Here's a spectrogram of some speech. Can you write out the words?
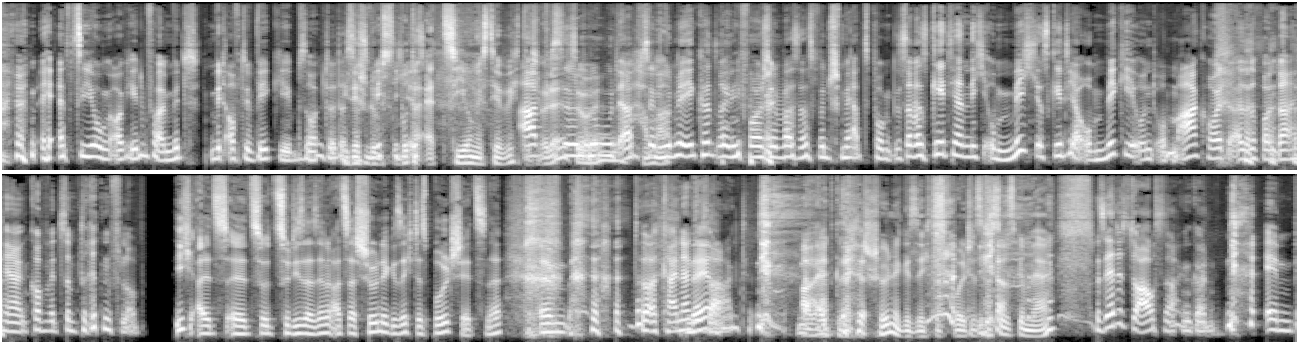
Erziehung auf jeden Fall mit, mit auf den Weg geben sollte. ich sehe schon, du bist Mutter, ist. Erziehung ist dir wichtig, absolut, oder? So, absolut. Nee, ihr könnt euch nicht vorstellen, was das für ein Schmerzpunkt ist. Aber es geht ja nicht um mich, es geht ja um Mickey und um Marc heute. Also von daher kommen wir zum dritten Flop ich als äh, zu, zu dieser Sendung als das schöne Gesicht des Bullshits. Ne? Ähm, das hat keiner naja. gesagt. Aber er hat gesagt, das schöne Gesicht des Bullshits. Hast ja. du das gemerkt? Das hättest du auch sagen können. MB.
